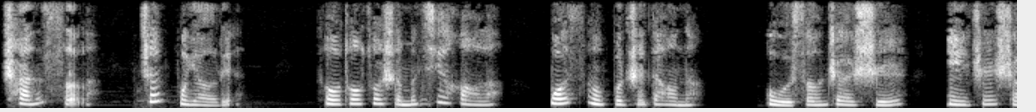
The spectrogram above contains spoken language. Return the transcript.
馋死了，真不要脸，偷偷做什么记号了？我怎么不知道呢？武松这时一只手。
